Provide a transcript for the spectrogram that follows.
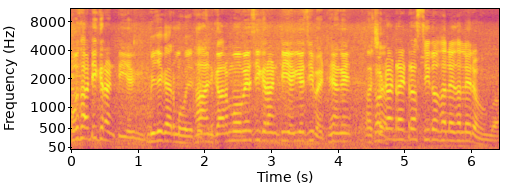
ਉਹ ਸਾਡੀ ਗਾਰੰਟੀ ਹੈਗੀ। ਵੀ ਜੇ ਗਰਮ ਹੋ ਜਾਏ ਹਾਂ ਜੇ ਗਰਮ ਹੋਵੇ ਅਸੀਂ ਗਾਰੰਟੀ ਹੈਗੀ ਅਸੀਂ ਬੈਠੇ ਆਂਗੇ ਅੱਛਾ। ਤੁਹਾਡਾ ਟਰੈਕਟਰ 80 ਤੋਂ ਥੱਲੇ ਥੱਲੇ ਰਹੂਗਾ।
